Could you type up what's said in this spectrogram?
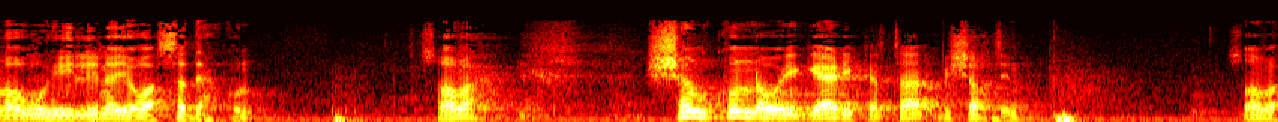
loogu hiilinayo waa saddex kun. Soo ma? Shan kunna way gaadhi kartaa bishartin. Soo ma?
